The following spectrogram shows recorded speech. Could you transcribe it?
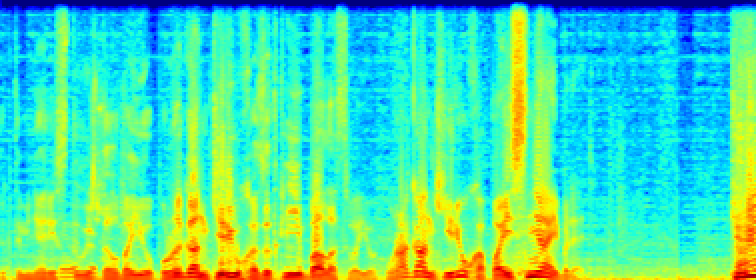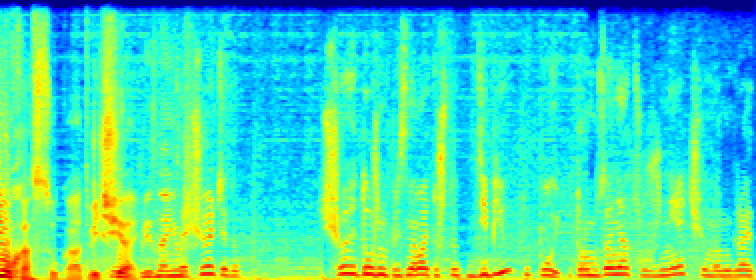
Как ты меня арестуешь, долбоеб. Ураган Кирюха, заткни ебало свое. Ураган Кирюха, поясняй, блядь. Кирюха, сука, отвечай. Да Признаешь? чё я тебе... Чё я должен признавать, то, что это дебил тупой, которому заняться уже нечем, он играет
